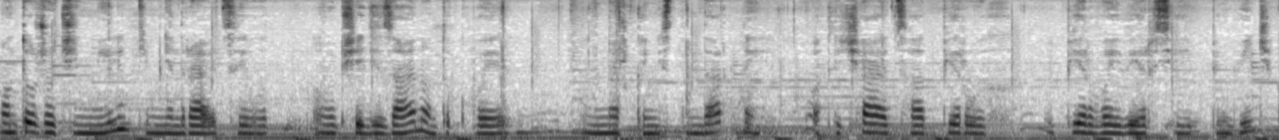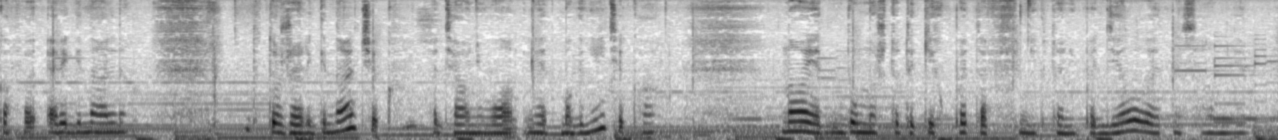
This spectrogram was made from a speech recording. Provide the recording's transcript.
Он тоже очень миленький, мне нравится его вообще дизайн, он такой немножко нестандартный, отличается от первых, первой версии пингвинчиков оригинальных. Это тоже оригинальчик, хотя у него нет магнитика. Но я думаю, что таких пэтов никто не подделывает на самом деле.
